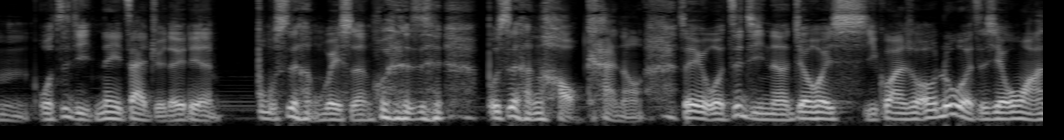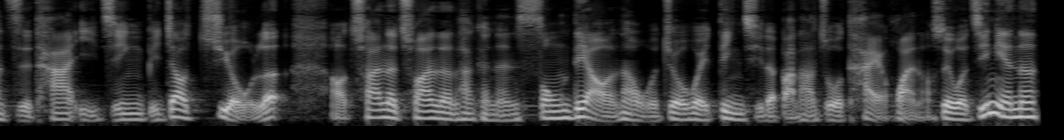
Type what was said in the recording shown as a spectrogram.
嗯，我自己内在觉得有点。不是很卫生，或者是不是很好看哦，所以我自己呢就会习惯说，哦，如果这些袜子它已经比较久了，哦，穿了穿了它可能松掉，那我就会定期的把它做汰换了。所以我今年呢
